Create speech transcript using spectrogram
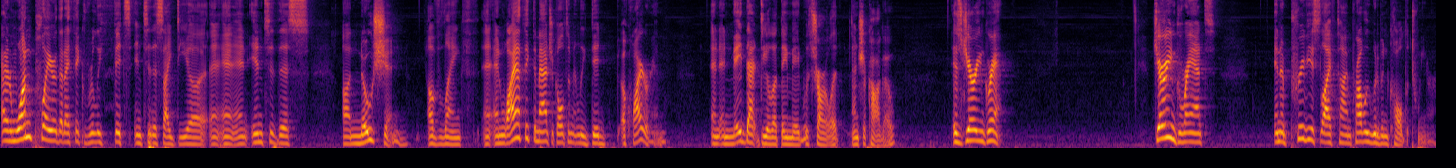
And one player that I think really fits into this idea and, and, and into this uh, notion of length, and, and why I think the Magic ultimately did acquire him, and, and made that deal that they made with Charlotte and Chicago is Jerian Grant. Jerian Grant, in a previous lifetime, probably would have been called a tweener.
